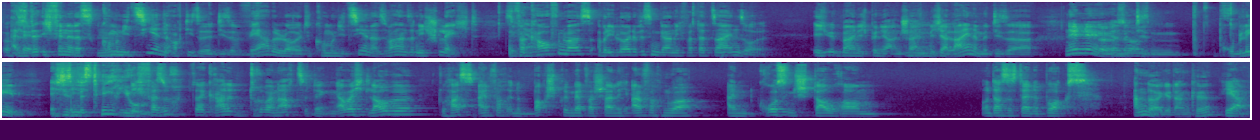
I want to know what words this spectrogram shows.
Okay. Also ich finde, das Kommunizieren, auch diese, diese Werbeleute kommunizieren, das ist wahnsinnig schlecht. Sie Ja. verkaufen was, aber die Leute wissen gar nicht, was das sein soll. Ich meine, ich bin ja anscheinend nicht alleine mit dieser, Mhm. Nee, nee, äh, also- mit diesem Problem, mit diesem Mysterium. Ich versuche da gerade drüber nachzudenken, aber ich glaube, du hast einfach in einem Boxspringbett wahrscheinlich einfach nur einen großen Stauraum und das ist deine Box. Anderer Gedanke, Ja.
